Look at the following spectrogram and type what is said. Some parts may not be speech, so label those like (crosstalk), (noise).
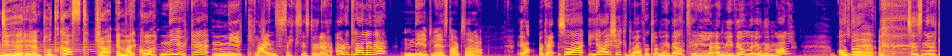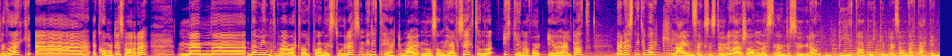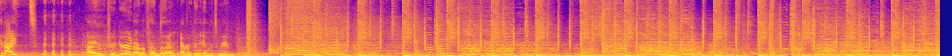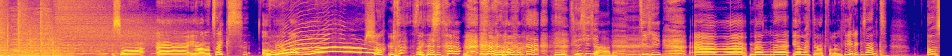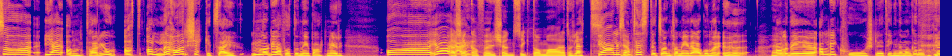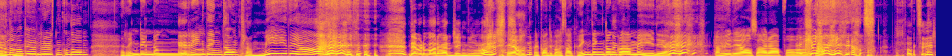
Du hører en podkast fra NRK. Ny uke, ny klein sexhistorie. Er du klar, Lydia? Nydelig start, Sara. Ja, ok. Så jeg sjekket meg å få klamydia til en video med unormal. Og da, (laughs) tusen hjertelig takk. Eh, jeg kommer til svaret. Men eh, det minte meg i hvert fall på en historie som irriterte meg noe sånn helt sykt. Som det var ikke innafor i det hele tatt. Det er nesten ikke bare klein sexhistorie. Det er sånn neste gang du suger han, bit av pikken, liksom. Dette er ikke greit. (laughs) I'm triggered and offended and everything in between. Så eh, jeg har hatt sex opp igjennom. Sjokk. Sex. Sa det. Ti. Um, men eh, jeg møtte i hvert fall en fyr, ikke sant? Og så, Jeg antar jo at alle har sjekket seg når de har fått en ny partner. Og ja, Jeg har sjekka for kjønnssykdommer, rett og slett. ja liksom Ja. testet sånn klamydia, gonoré øh, Ja. alle, de, alle de koselige tingene man kan oppleve når man puler uten kondom. Ring ding dong. Ring ding dong, klamydia! (laughs) det burde bare være jinglen vår. Ja, velkommen tilbake snart. Ring ding dong, klamydia. Klamydia og Sara på (laughs) Klamydia. På tur.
